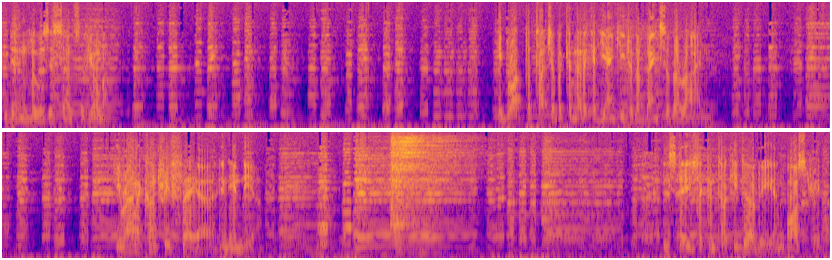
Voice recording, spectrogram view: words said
He didn't lose his sense of humor. He brought the touch of the Connecticut Yankee to the banks of the Rhine. He ran a country fair in India. He staged a Kentucky Derby in Austria.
